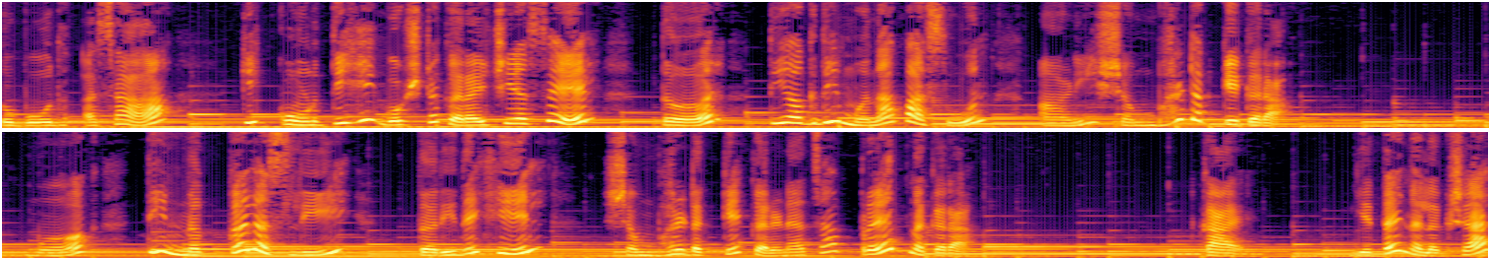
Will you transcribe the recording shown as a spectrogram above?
तो बोध असा की कोणतीही गोष्ट करायची असेल तर ती अगदी मनापासून आणि शंभर टक्के करा. मग ती नक्कल असली तरी देखील शंभर टक्के करण्याचा प्रयत्न करा. काय? येत आहे ना लक्षात?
